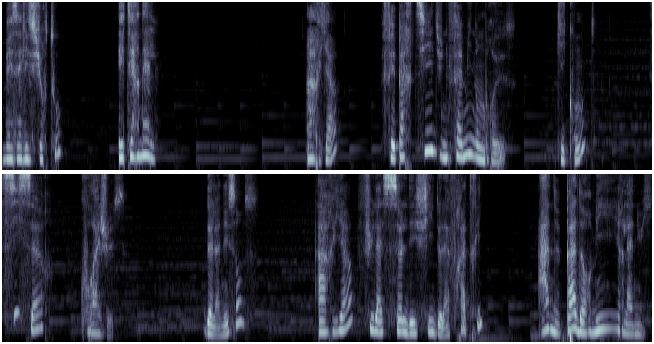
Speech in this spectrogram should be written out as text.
mais elle est surtout éternelle. Aria fait partie d'une famille nombreuse qui compte six sœurs courageuses. Dès la naissance, Aria fut la seule des filles de la fratrie à ne pas dormir la nuit.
